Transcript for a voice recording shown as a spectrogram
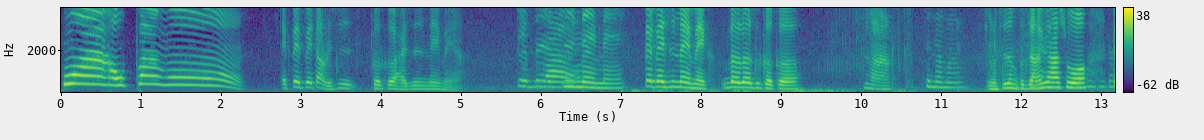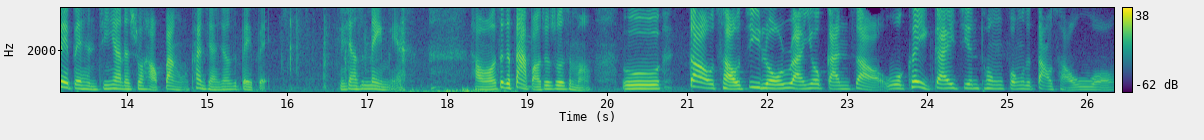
哇，好棒哦！哎，贝贝到底是哥哥还是妹妹啊？贝贝是妹妹，贝贝是妹妹，乐乐是哥哥，是吗？真的吗？我真的不知道，因为他说贝贝很惊讶的说：“好棒哦，看起来像是贝贝，很像是妹妹。”好哦，这个大宝就说什么？呃，稻草既柔软又干燥，我可以盖一间通风的稻草屋哦。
